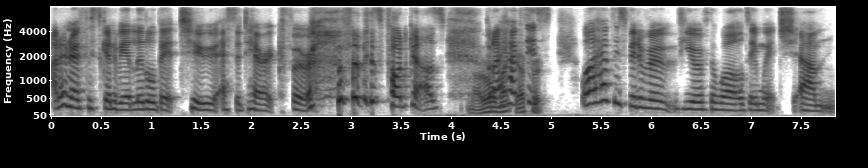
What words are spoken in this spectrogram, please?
I don't know if this is going to be a little bit too esoteric for for this podcast, but I have this. Well, I have this bit of a view of the world in which, um,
